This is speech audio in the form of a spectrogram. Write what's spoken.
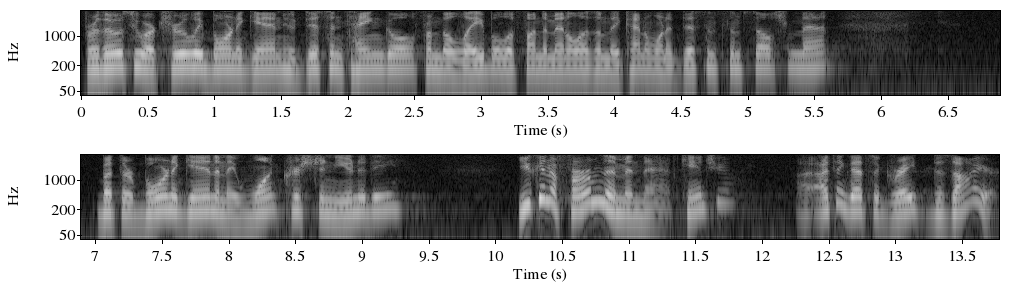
For those who are truly born again, who disentangle from the label of fundamentalism, they kind of want to distance themselves from that. But they're born again and they want Christian unity. You can affirm them in that, can't you? I think that's a great desire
